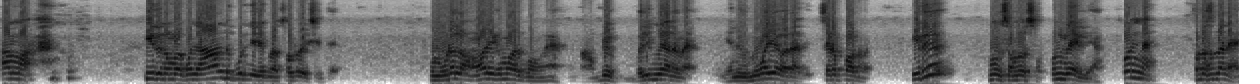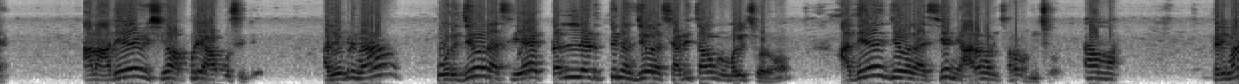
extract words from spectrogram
ஆமா. இது நம்ம கொஞ்சம் ஆழ்ந்து புரிஞ்சுட்டு நான் சொல்ற விஷயத்த. உன் உடல் ஆரோக்கியமா இருக்குங்க அப்படியே வலிமையானவன். எனக்கு நோயே வராது சிறப்பானவன். இது உங்களுக்கு சந்தோஷம். உண்மை இல்லையா? உண்மை. சந்தோஷம் தானே? ஆனா அதே விஷயம் அப்படியே ஆப்போசிட் அது எப்படின்னா ஒரு ஜீவராசியை கல் எடுத்து நான் ஜீவராசி அடிச்சாலும் உங்களுக்கு மகிழ்ச்சி வரும். அதே ஜீவராசியை நீ அரவணைச்சாலும் மகிழ்ச்சி வரும். ஆமா. தெரியுமா?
